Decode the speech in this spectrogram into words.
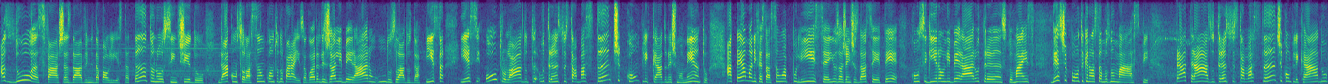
as duas faixas da Avenida Paulista, tanto no sentido da Consolação quanto do Paraíso. Agora, eles já liberaram um dos lados da pista e esse outro lado, o trânsito está bastante complicado neste momento. Até a manifestação, a polícia polícia e os agentes da CET conseguiram liberar o trânsito, mas deste ponto que nós estamos no MASP para trás, o trânsito está bastante complicado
